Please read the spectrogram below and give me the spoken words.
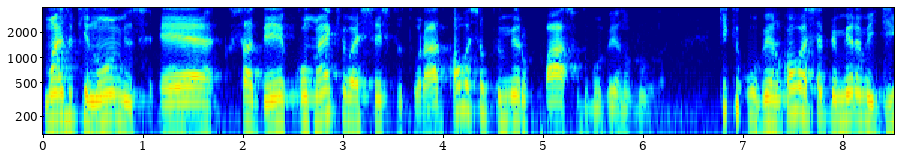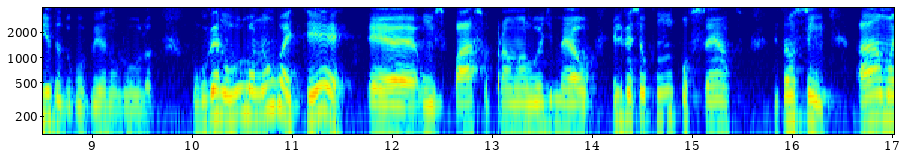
mais do que nomes, é saber como é que vai ser estruturado, qual vai ser o primeiro passo do governo Lula. O que, que o governo, qual vai ser a primeira medida do governo Lula? O governo Lula não vai ter é, um espaço para uma lua de mel. Ele venceu com 1%. Então, assim, há uma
